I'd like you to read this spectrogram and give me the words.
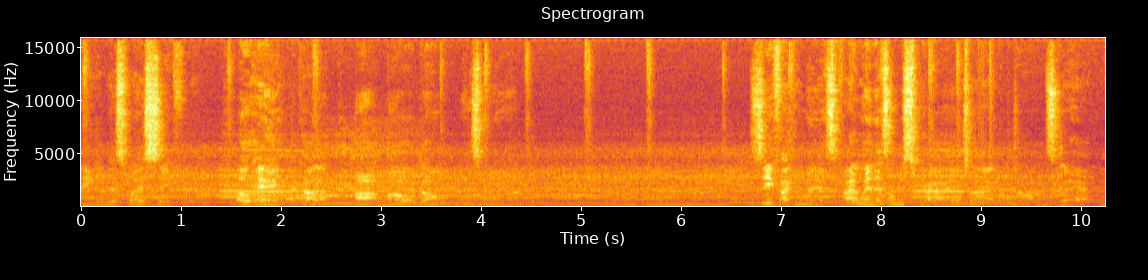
thinking this way is safer. Oh, hey, I caught up. Uh, oh, don't mess me up. See if I can win this. If I win this, I'll be surprised. I don't know what's gonna happen.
